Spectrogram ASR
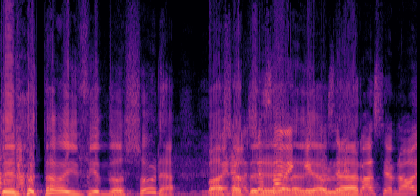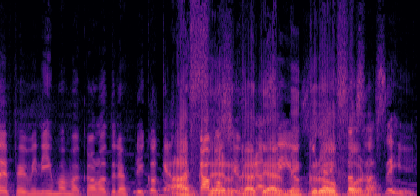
te lo estaba diciendo Sora. Vas bueno, a tener ya saben ganas que de esto es el hablar. espacio ¿no? de feminismo, mejor no te lo explico, que arrancamos siempre Acércate así, al o sea, esto es micrófono. así.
